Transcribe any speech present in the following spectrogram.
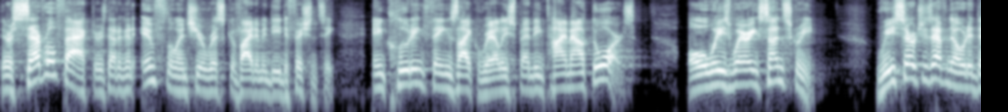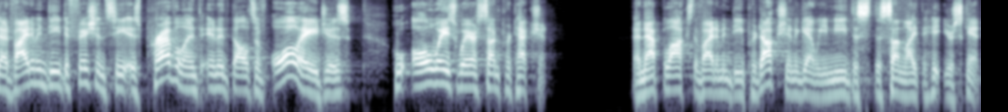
there are several factors that are going to influence your risk of vitamin D deficiency, including things like rarely spending time outdoors, always wearing sunscreen. Researchers have noted that vitamin D deficiency is prevalent in adults of all ages who always wear sun protection. And that blocks the vitamin D production. Again, we need the, the sunlight to hit your skin.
